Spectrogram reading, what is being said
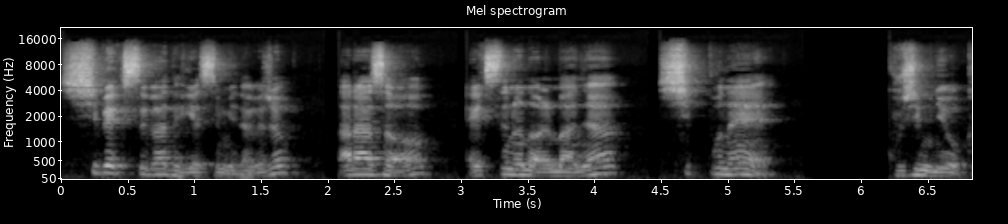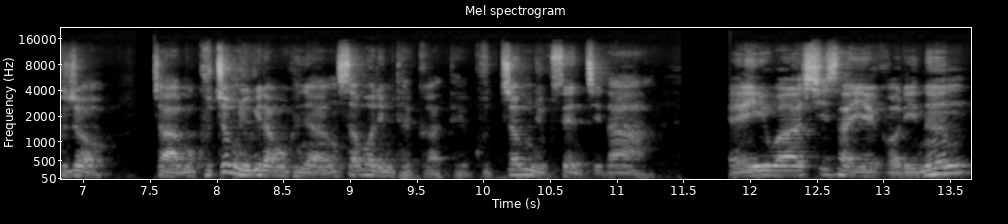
10x가 되겠습니다. 그죠? 따라서 x는 얼마냐? 10분의 96. 그죠? 자, 뭐 9.6이라고 그냥 써버리면 될 것 같아요. 9.6cm다. A와 C 사이의 거리는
